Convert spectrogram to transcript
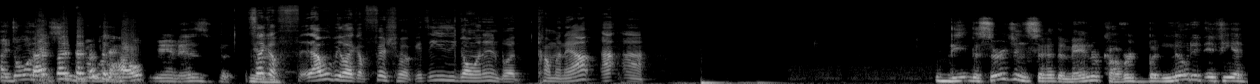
I don't want to That- that- assume that how doesn't well help. man is, but It's like a that would be like a fish hook. It's easy going in, but coming out, uh, uh The the surgeon said the man recovered, but noted if he had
